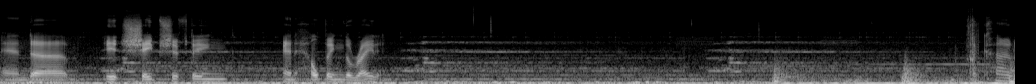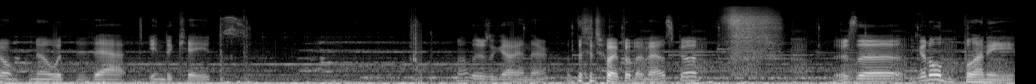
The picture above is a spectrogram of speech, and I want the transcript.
and uh, it shape shifting and helping the writing. I kind of don't know what that indicates. Well, there's a guy in there. Do I put my mask on? There's a good old bunny.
